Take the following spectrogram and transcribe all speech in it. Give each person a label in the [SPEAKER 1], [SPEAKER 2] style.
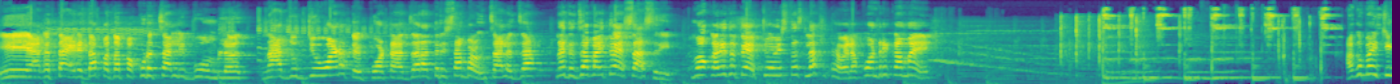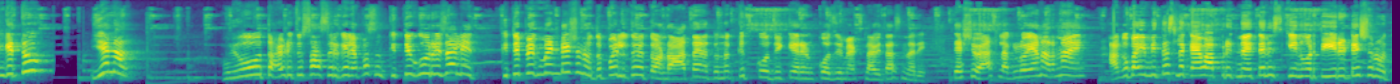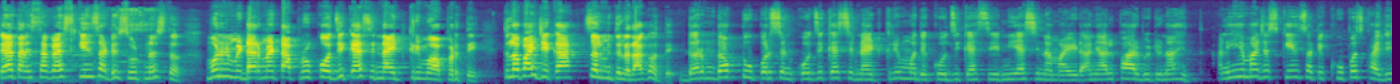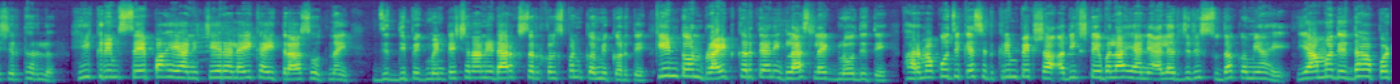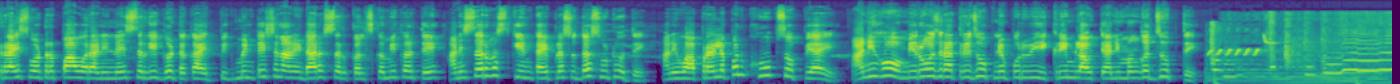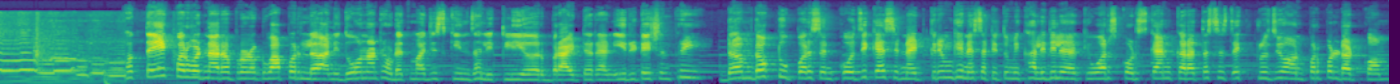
[SPEAKER 1] ए अगं तायडे दपा दपा कुठं चालली बोंबलत? नाजूक जीव वाढतोय पोटात जरा तरी सांभाळून चालत जा. नाही तर जबाय सासरी. मोकर येतो तुया चोवीस तास लक्ष ठेवायला कोण रिकाम आहे? अगं बाई चिंगे तू? ये ना. अयो तायडे तू सासरी गेल्यापासून किती गोरे झालेत? किती पिगमेंटेशन होतं पहिले तुझ्या तोंडा आता आहे ना तू नक्कीच कोजी केरन कोजी मॅक्स लावित असणार आहे. त्याशिवाय असला ग्लो येणार नाही. अगं बाई मी तसलं काय वापरत नाही. त्याने स्किन वरती इरिटेशन होत्यात आणि सगळ्या स्किनसाठी सूट नसतं. म्हणून मी dermat approve kojic acid night cream वापरते. तुला पाहिजे का? चल मी तुला दाखवते. Dermdoc two percent kojic acid night क्रीममध्ये kojic acid niacinamide आणि अल्फा आर्बिट्यून आहेत. आणि हे माझ्या स्किनसाठी खूपच फायदेशीर ठरलं. ही क्रीम सेफ आहे आणि चेहऱ्यालाही काही त्रास होत नाही. जिद्दी पिगमेंटेशन आणि डार्क सर्कल्स पण कमी करते. स्किन टोन ब्राईट करते आणि ग्लास लाईक ग्लो देते. फार्माकोजिक ऍसिड क्रीमपेक्षा अधिक स्टेबल आहे आणि अलर्जी रिस्क सुद्धा कमी आहे. यामध्ये दहा पट राईस वॉटर पॉवर आणि नैसर्गिक घटक आहेत. पिगमेंटेशन आणि डार्क सर्कल्स कमी करते आणि सर्व स्किन टाईपला सुद्धा सूट होते. आणि वापरायला पण खूप सोपे आहे. आणि हो मी रोज रात्री झोपण्यापूर्वी ही क्रीम लावते आणि मगच झोपते. हो. फक्त एक परवडणारं प्रोडक्ट वापरलं आणि दोन आठवड्यात माझी स्किन झाली clear brighter and irritation free Dermdoc two percent kojic acid night cream घेण्यासाठी तुम्ही खाली दिलेला क्यू आर कोड स्कॅन करा. तसेच exclusive on Purple dot com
